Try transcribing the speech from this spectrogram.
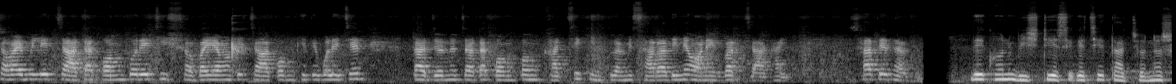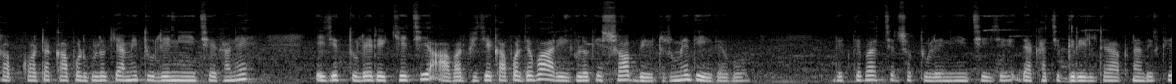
সবাই মিলে চাটা কম করেছি। সবাই আমাকে চা কম খেতে বলেছেন, তার জন্য চাটা কম কম খাচ্ছি, কিন্তু আমি সারাদিনে অনেকবার চা খাই। সাথে থাকুন। দেখুন, বৃষ্টি এসে গেছে, তার জন্য সব কটা কাপড়গুলোকে আমি তুলে নিয়েছি এখানে। এই যে তুলে রেখেছি, আবার ভিজে কাপড় দেবো, আর এগুলোকে সব বেডরুমে দিয়ে দেবো। দেখতে পাচ্ছেন, সব তুলে নিয়েছি যে দেখাচ্ছি গ্রিলটা আপনাদেরকে।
